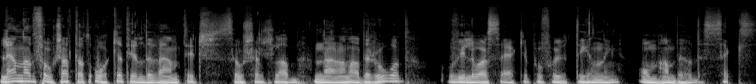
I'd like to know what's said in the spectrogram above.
Lennart fortsatte att åka till The Vantage Social Club när han hade råd och ville vara säker på att få utdelning om han behövde sex.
